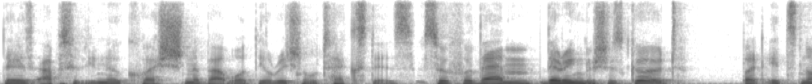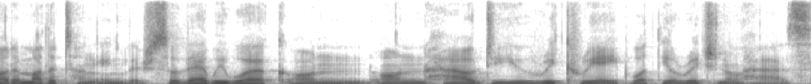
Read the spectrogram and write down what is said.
There's absolutely no question about what the original text is. So for them, their English is good, but it's not a mother tongue English. So there we work on on how do you recreate what the original has.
